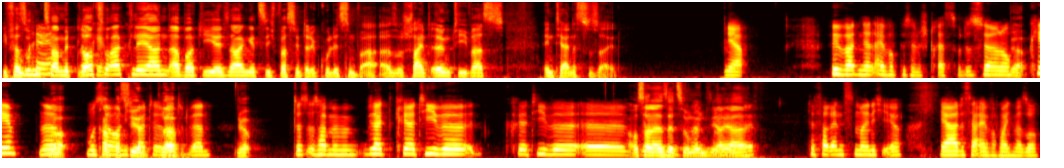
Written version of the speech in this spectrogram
die versuchen Okay. zwar mit Lore Okay. zu erklären, aber die sagen jetzt nicht, was hinter den Kulissen war. Also scheint irgendwie was Internes zu sein. ja. Wir warten halt einfach ein bisschen Stress. So, das ist ja auch Ja. okay. Ne? Ja, Muss ja auch nicht weiter erläutert werden. Ja. Das ist halt, manchmal, wie gesagt, kreative, kreative, äh, Auseinandersetzungen, Differenzen, ja, ja. das heißt. Differenzen meine ich eher. Ja, das ist halt einfach manchmal so.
